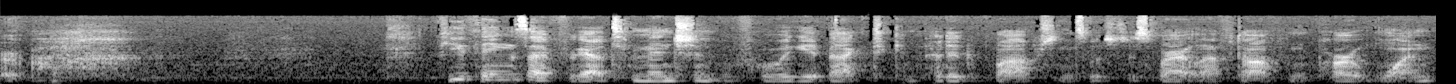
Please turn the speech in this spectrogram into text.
er, a few things I forgot to mention before we get back to competitive options, which is where I left off in part 1.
